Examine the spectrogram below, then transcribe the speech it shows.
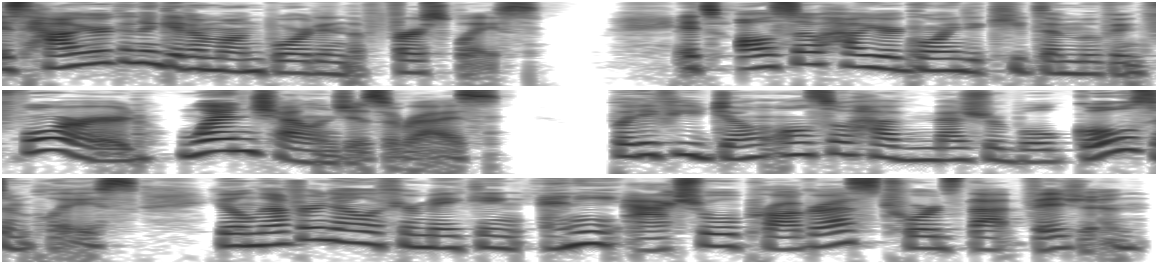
is how you're going to get them on board in the first place. It's also how you're going to keep them moving forward when challenges arise. But if you don't also have measurable goals in place, you'll never know if you're making any actual progress towards that vision.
